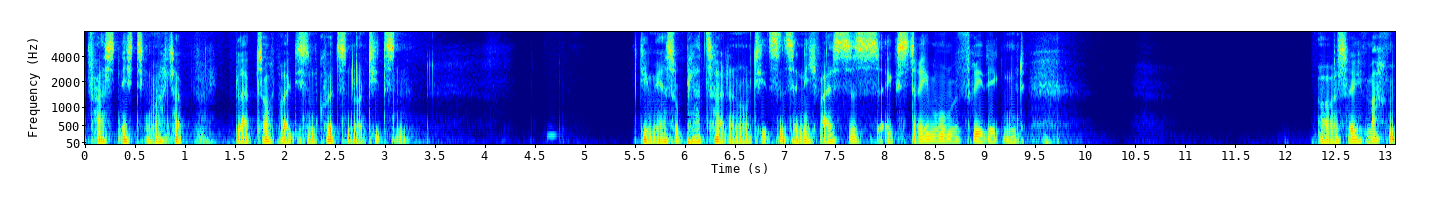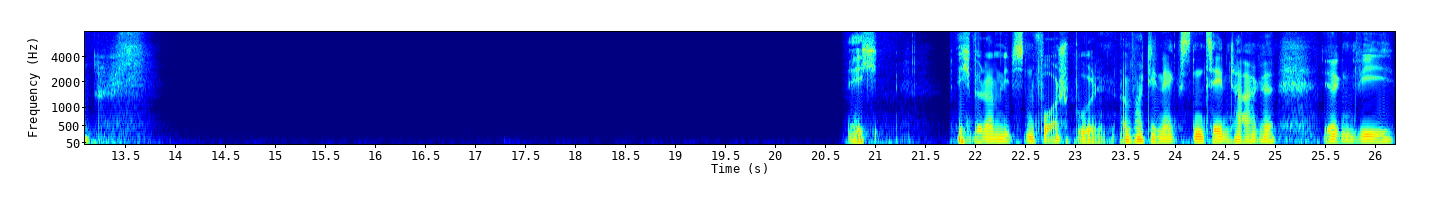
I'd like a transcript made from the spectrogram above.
fast nichts gemacht habe, bleibt es auch bei diesen kurzen Notizen. die mehr so Platzhalter-Notizen sind. Ich weiß, das ist extrem unbefriedigend. Aber was soll ich machen? Ich, ich würde am liebsten vorspulen. Einfach die nächsten zehn Tage irgendwie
